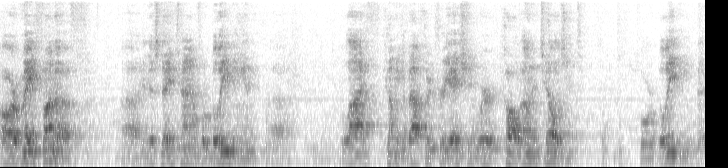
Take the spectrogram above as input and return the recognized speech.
are made fun of uh, in this day and time for believing in life coming about through creation. We're called unintelligent for believing that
